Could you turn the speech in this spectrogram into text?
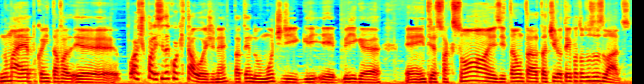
Numa época a gente tava. É, acho parecida com a que tá hoje, né? Tá tendo um monte de eh, briga é, entre as facções, então tá, tá tiroteio pra todos os lados.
